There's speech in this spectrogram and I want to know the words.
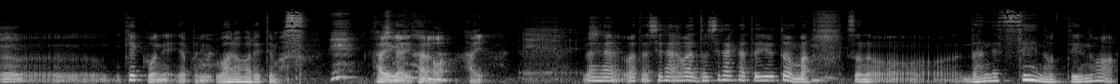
う結構ねやっぱり笑われてます、海外からは。はいだから私らはどちらかというと、まあ、その断熱性能っていうのは、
